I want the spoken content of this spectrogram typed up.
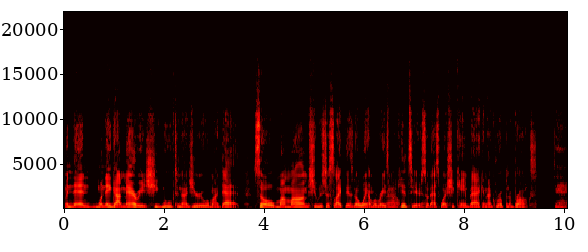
and then when they got married, she moved to Nigeria with my dad. So my mom, she was just like, "There's no way I'm gonna raise my kids here." So that's why she came back, and I grew up in the Bronx. Dang.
